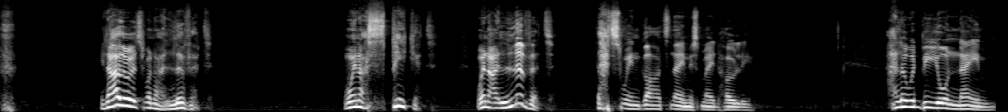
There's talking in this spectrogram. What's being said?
In other words, when I live it, when I speak it, when I live it, that's when God's name is made holy. Hallowed be your name.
